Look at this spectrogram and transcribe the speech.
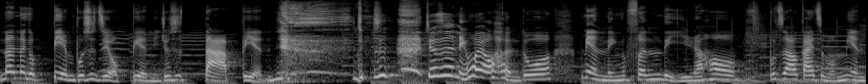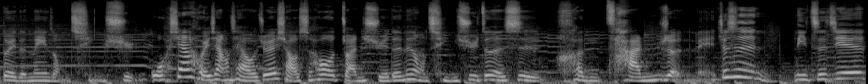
那那个便不是只有便，你就是大便。就是就是你会有很多面临分离，然后不知道该怎么面对的那一种情绪。我现在回想起来，我觉得小时候转学的那种情绪真的是很残忍呢。就是你直接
